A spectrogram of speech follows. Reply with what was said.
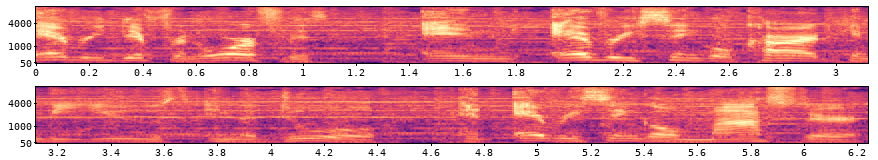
every different orifice and every single card can be used in the duel and every single monster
